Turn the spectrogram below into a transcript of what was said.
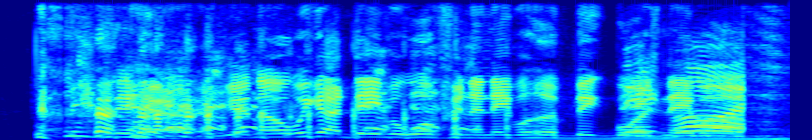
yeah, you know, we got David Wolfe in the neighborhood, Big Boys Big neighborhood. boy.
